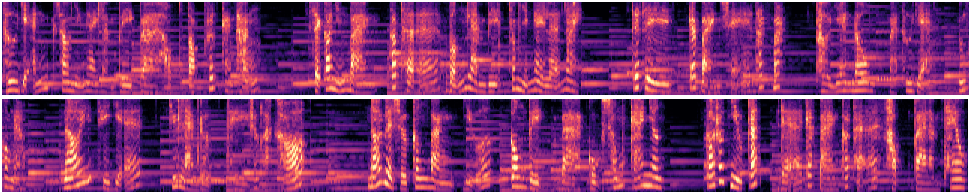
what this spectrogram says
thư giãn sau những ngày làm việc và học tập rất căng thẳng sẽ có những bạn có thể vẫn làm việc trong những ngày lễ này. Thế thì các bạn sẽ thắc mắc, thời gian đâu mà thư giãn? Đúng không nào? Nói thì dễ, chứ làm được thì rất là khó. Nói về sự cân bằng giữa công việc và cuộc sống cá nhân, có rất nhiều cách để các bạn có thể học và làm theo.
